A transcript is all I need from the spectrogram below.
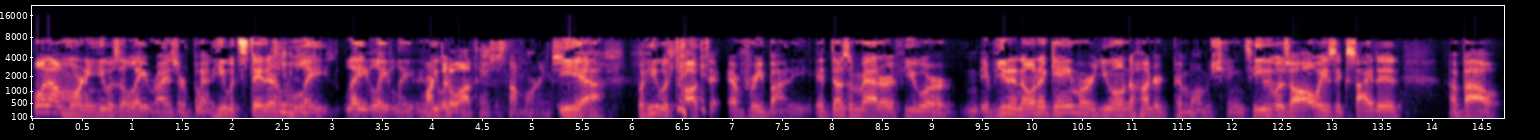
well not morning he was a late riser but he would stay there late late late late and Mark he would, did a lot of things It's not mornings. Yeah but he would talk to everybody. It doesn't matter if you were if you didn't own a game or you owned a hundred pinball machines. He was always excited about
